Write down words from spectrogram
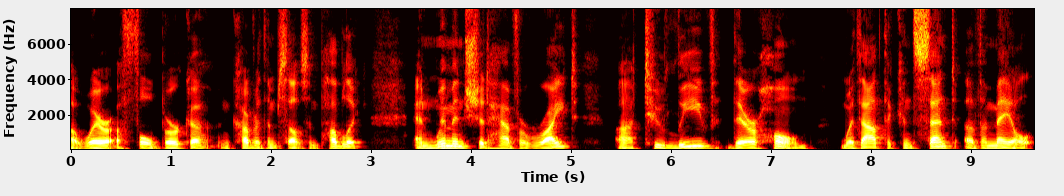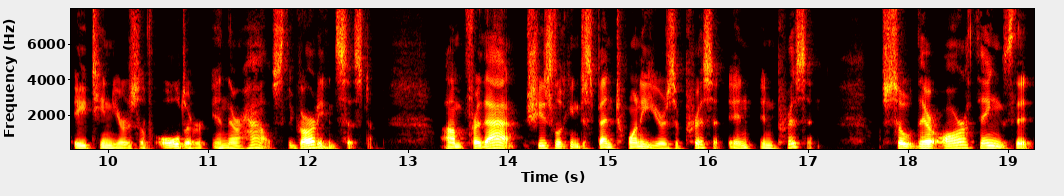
uh, wear a full burqa and cover themselves in public and women should have a right uh, to leave their home without the consent of a male 18 years of older in their house the guardian system um, for that, she's looking to spend 20 years of prison in, in prison. So there are things that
